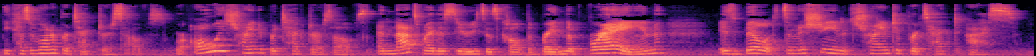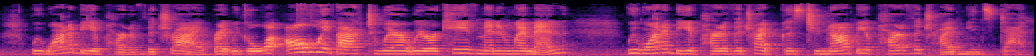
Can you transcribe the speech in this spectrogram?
Because we want to protect ourselves. We're always trying to protect ourselves. And that's why this series is called The Brain. The brain is built, it's a machine, it's trying to protect us we want to be a part of the tribe, right? We go all the way back to where we were cavemen and women. We want to be a part of the tribe because to not be a part of the tribe means death.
